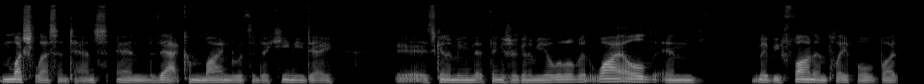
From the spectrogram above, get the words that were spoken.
much less intense. And that combined with the Dakini Day it's going to mean that things are going to be a little bit wild and maybe fun and playful, but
